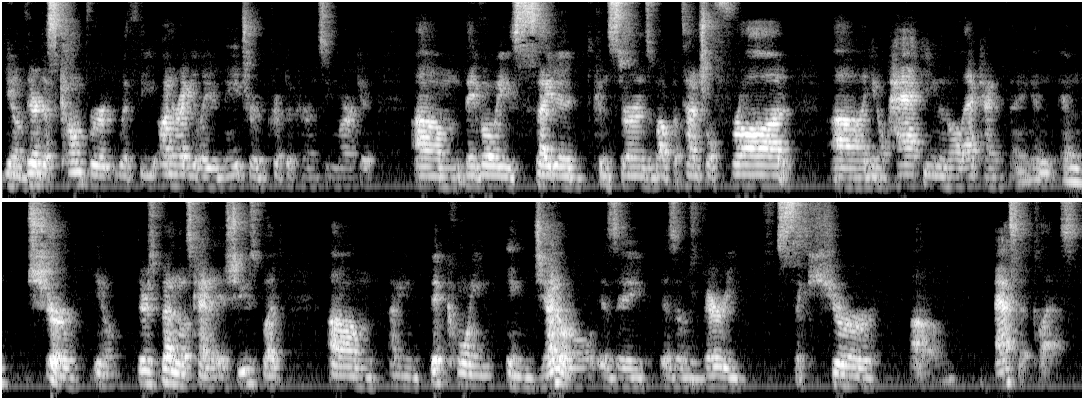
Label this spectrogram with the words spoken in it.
you know their discomfort with the unregulated nature of the cryptocurrency market. Um, they've always cited concerns about potential fraud, uh, you know, hacking and all that kind of thing. And and sure, you know, there's been those kind of issues, but um, I mean, Bitcoin in general is a is a very secure um, asset class.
